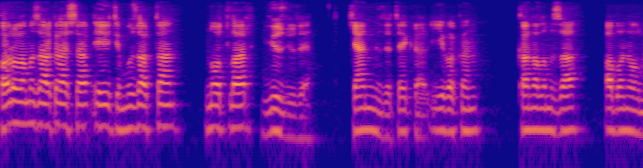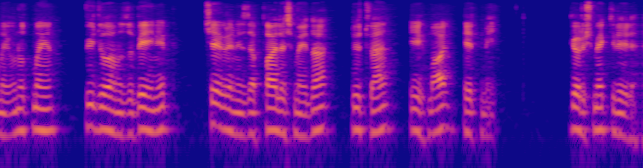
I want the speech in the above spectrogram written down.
Parolamız arkadaşlar eğitim uzaktan, notlar yüz yüze. Kendinize tekrar iyi bakın. Kanalımıza abone olmayı unutmayın. Videolarımızı beğenip çevrenizde paylaşmayı da lütfen ihmal etmeyin. Görüşmek dileğiyle.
